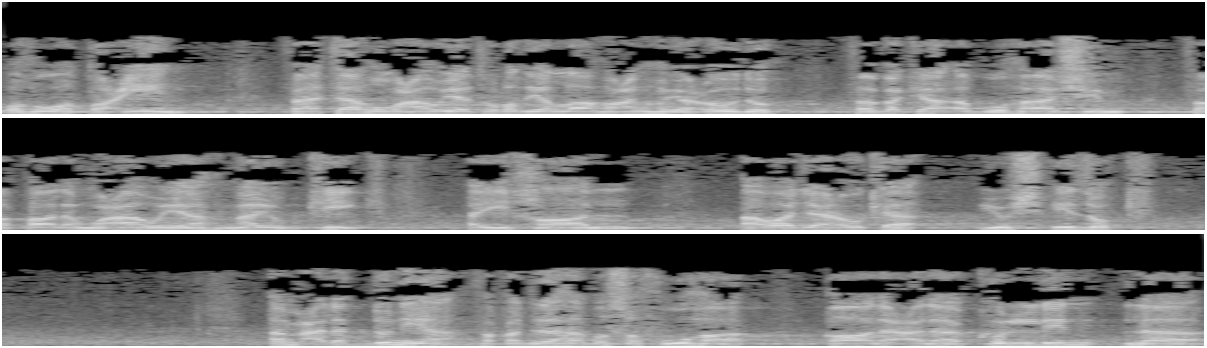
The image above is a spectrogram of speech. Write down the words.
وهو طعين فأتاه معاوية رضي الله عنه يعوده فبكى أبو هاشم فقال معاوية ما يبكيك؟ أي خال أوجعك يشئزك أم على الدنيا فقد ذهب صفوها؟ قال على كل لا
